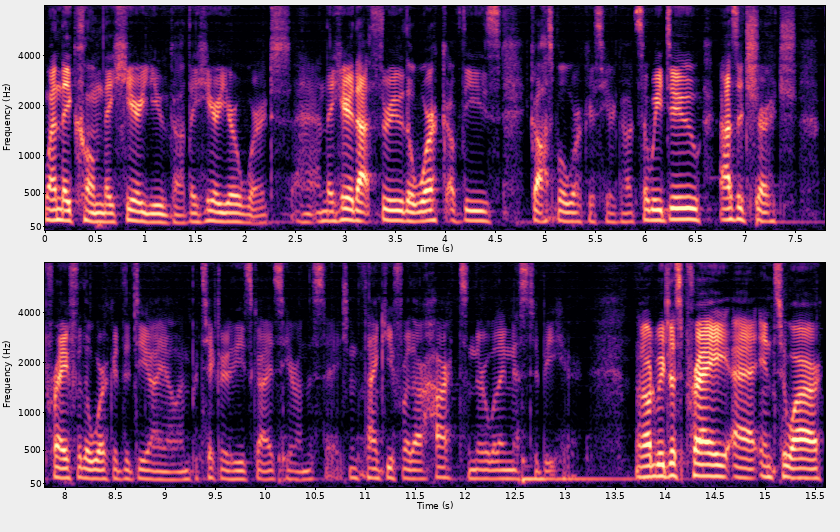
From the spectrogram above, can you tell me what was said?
when they come, they hear you, God. They hear your word. Uh, and they hear that through the work of these gospel workers here, God. So we do, as a church, pray for the work of the DIO, and particularly these guys here on the stage. And thank you for their hearts and their willingness to be here. And Lord, we just pray uh, into our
